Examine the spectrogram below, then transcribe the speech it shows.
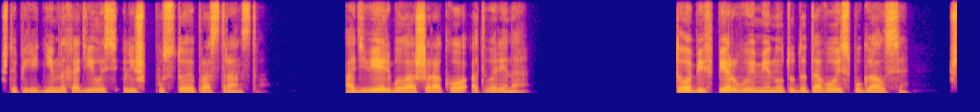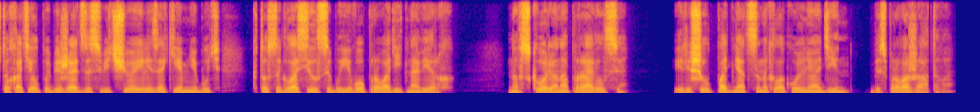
что перед ним находилось лишь пустое пространство. А дверь была широко отворена. Тоби в первую минуту до того испугался, что хотел побежать за свечой или за кем-нибудь, кто согласился бы его проводить наверх. Но вскоре он оправился и решил подняться на колокольню один, без провожатого.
